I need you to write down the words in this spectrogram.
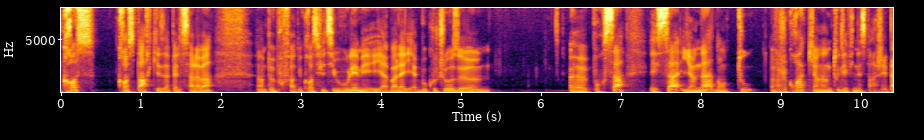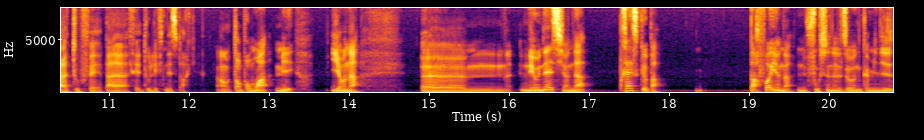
cross, cross park, ils appellent ça là-bas, un peu pour faire du crossfit si vous voulez, mais il y a, voilà, il y a beaucoup de choses euh, pour ça. Et ça, il y en a dans tout. Enfin, je crois qu'il y en a dans tous les fitness parks. J'ai pas tout fait, pas fait tous les fitness parks. Autant pour moi, mais il y en a. Euh, Néoness, il y en a presque pas. Parfois, il y en a une functional zone, comme ils disent.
